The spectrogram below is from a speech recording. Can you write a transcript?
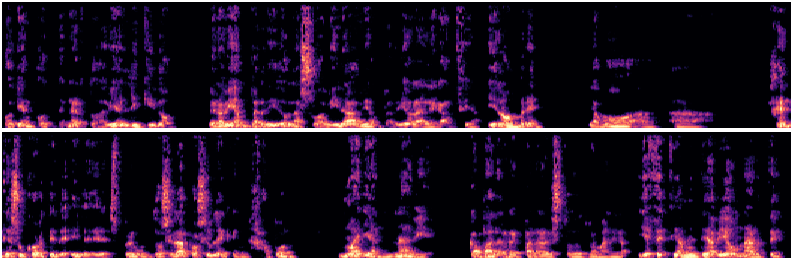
podían contener todavía el líquido, pero habían perdido la suavidad, habían perdido la elegancia. Y el hombre llamó a, gente a su corte y les preguntó, ¿será posible que en Japón no haya nadie capaz de reparar esto de otra manera. Y efectivamente había un arte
